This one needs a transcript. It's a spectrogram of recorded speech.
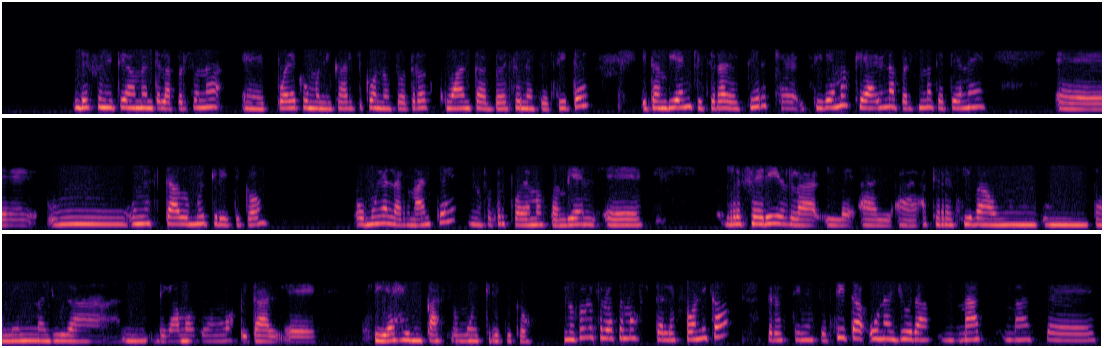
Definitivamente la persona eh, puede comunicarse con nosotros cuantas veces necesite y también quisiera decir que si vemos que hay una persona que tiene eh, un, estado muy crítico o muy alarmante, nosotros podemos también eh, referirla a, que reciba un, también una ayuda, digamos, de un hospital, si es un caso muy crítico. Nosotros lo hacemos telefónica pero si necesita una ayuda más, más, eh,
